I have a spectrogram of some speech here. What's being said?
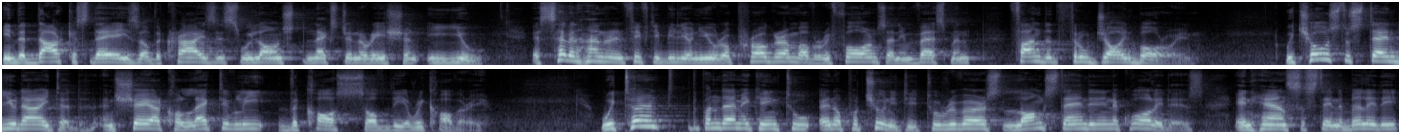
In the darkest days of the crisis, we launched Next Generation EU, a 750 billion euro program of reforms and investment funded through joint borrowing. We chose to stand united and share collectively the costs of the recovery. We turned the pandemic into an opportunity to reverse long-standing inequalities, enhance sustainability,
